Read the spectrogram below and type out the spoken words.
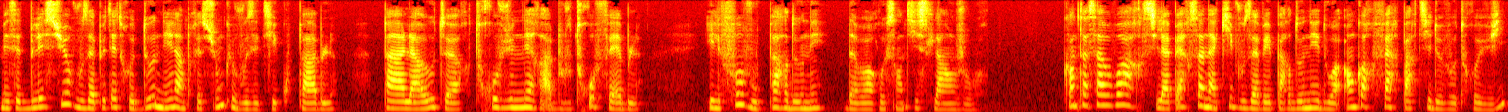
mais cette blessure vous a peut-être donné l'impression que vous étiez coupable, pas à la hauteur, trop vulnérable ou trop faible. Il faut vous pardonner d'avoir ressenti cela un jour. Quant à savoir si la personne à qui vous avez pardonné doit encore faire partie de votre vie,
